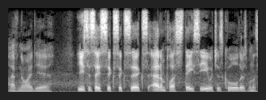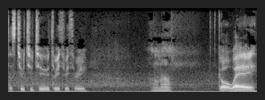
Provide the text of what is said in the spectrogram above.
I have no idea. It used to say 666, Adam plus Stacy, which is cool. There's one that says 222, 333. I don't know. Go away.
